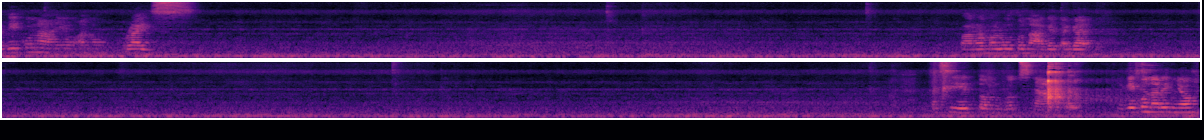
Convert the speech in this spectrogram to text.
Lagay ko na yung ano, rice. Para maluto na agad-agad. Kasi itong goods na ako. Lagay ko na rin yung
